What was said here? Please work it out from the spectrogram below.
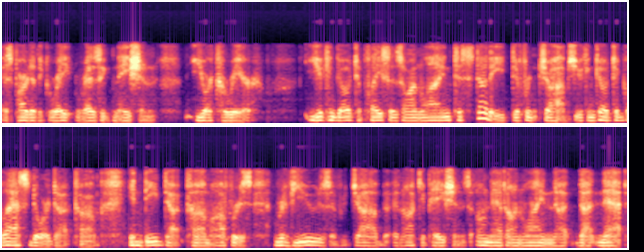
as part of the great resignation your career, you can go to places online to study different jobs. You can go to glassdoor.com. Indeed.com offers reviews of job and occupations. ONETonline.net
